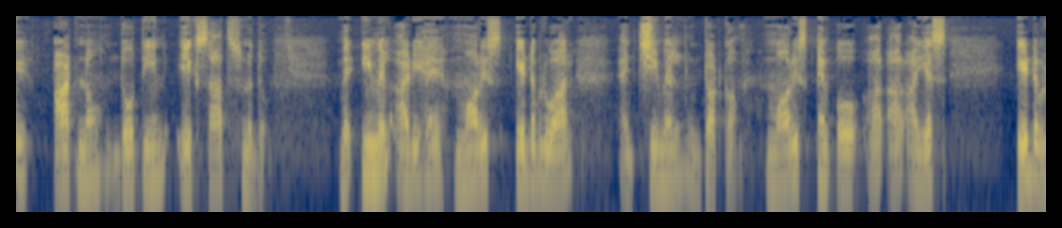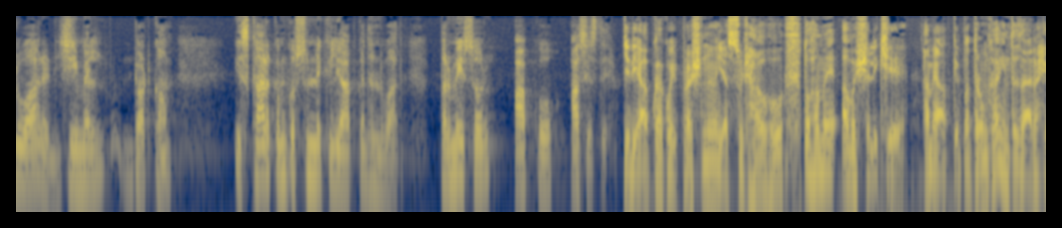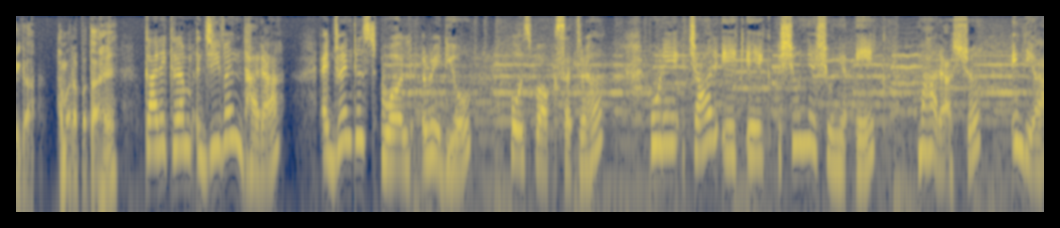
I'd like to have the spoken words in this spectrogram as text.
आठ नौ दो तीन एक सात शून्य दो। मेरी ईमेल आईडी है Morris A W R at gmail dot com. Morris M O R R I S A W R at gmail dot com इस कार्यक्रम को सुनने के लिए आपका धन्यवाद। परमेश्वर आपको आशीष दे। यदि आपका कोई प्रश्न या सुझाव हो तो हमें अवश्य लिखिए। हमें आपके पत्रों का इंतज़ार रहेगा। हमारा पता है। कार्यक्रम Jeevan Dhara Adventist world radio post box सत्रह पुणे चार एक एक शून्य शून्य एक महाराष्ट्र इंडिया।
